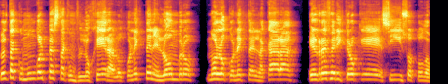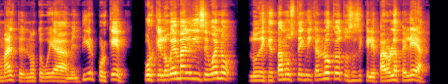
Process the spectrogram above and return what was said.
Suelta como un golpe hasta con flojera. Lo conecta en el hombro, no lo conecta en la cara. El referee creo que sí hizo todo mal, no te voy a mentir. ¿Por qué? Porque lo ve mal y dice, bueno, lo decretamos technical knockout, entonces hace que le paró la pelea.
